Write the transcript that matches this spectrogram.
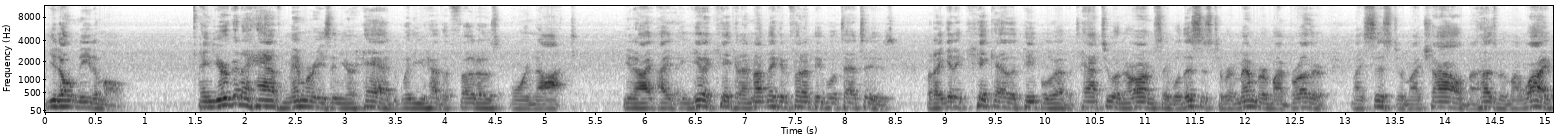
you don't need them all and you're gonna have memories in your head whether you have the photos or not. You know I, I get a kick and I'm not making fun of people with tattoos but I get a kick out of the people who have a tattoo on their arm and say well this is to remember my brother my sister my child my husband my wife.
